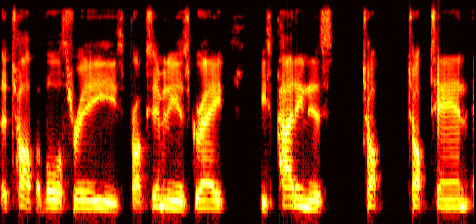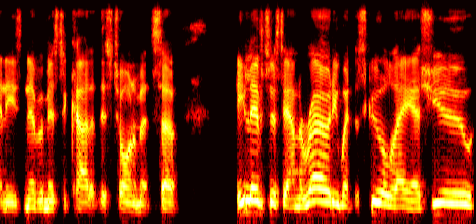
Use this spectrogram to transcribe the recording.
the top of all three. His proximity is great. His putting is top top 10, and he's never missed a cut at this tournament. So he lives just down the road. He went to school at ASU. Um,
